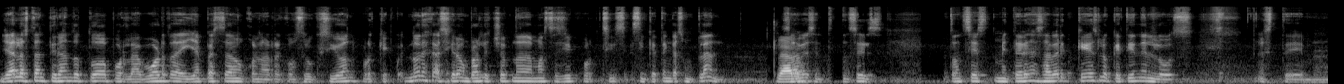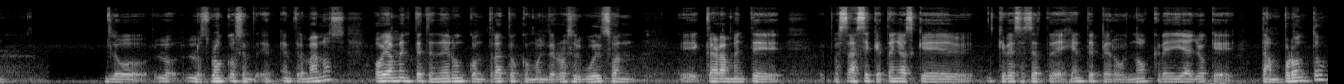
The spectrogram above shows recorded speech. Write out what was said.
ya lo están tirando todo por la borda y ya empezaron con la reconstrucción, porque no dejas ir a un Bradley Chop nada más así por, sin, que tengas un plan. Claro. ¿Sabes? Entonces, entonces me interesa saber qué es lo que tienen los este los Broncos entre manos. Obviamente tener un contrato como el de Russell Wilson eh, claramente pues hace que tengas que, que deshacerte de gente, pero no creía yo que tan pronto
